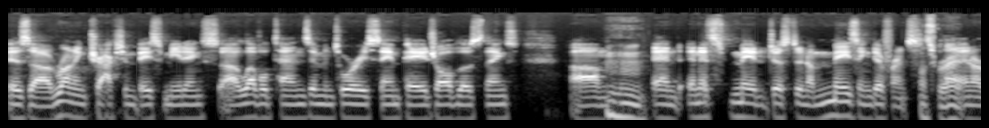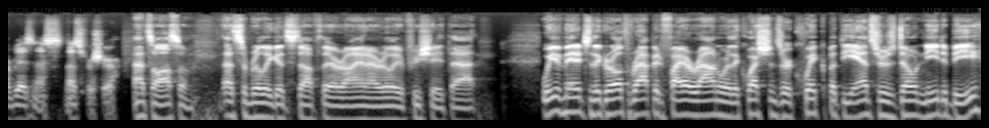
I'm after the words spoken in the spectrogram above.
is uh, running traction based meetings, uh, level tens, inventory, same page, all of those things. Um, mm-hmm. and and it's made just an amazing difference. That's great uh, in our business. That's for sure. That's awesome. That's some really good stuff there, Ryan. I really appreciate that. We have made it to the growth rapid fire round where the questions are quick, but the answers don't need to be.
